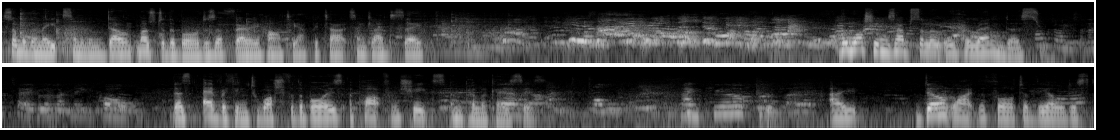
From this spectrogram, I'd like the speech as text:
Some of them eat, some of them don't. Most of the boarders have very hearty appetites, I'm glad to say. The washing is absolutely horrendous. There's everything to wash for the boys apart from sheets and pillowcases. Thank you. I don't like the thought of the oldest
